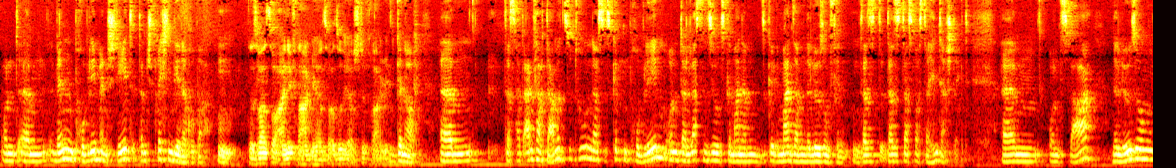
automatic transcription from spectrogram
und ähm, wenn ein Problem entsteht, dann sprechen wir darüber. Hm, das war so eine Frage, das war so die erste Frage. Genau. Ähm, das hat einfach damit zu tun, dass es gibt ein Problem und dann lassen Sie uns gemeinsam, gemeinsam eine Lösung finden. Das ist, das ist das, was dahinter steckt. Ähm, und zwar eine Lösung,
